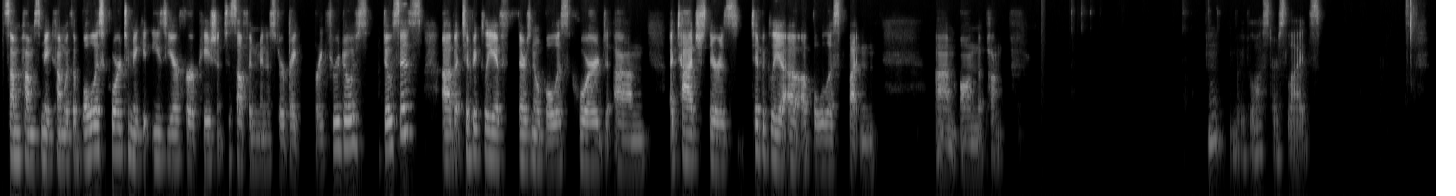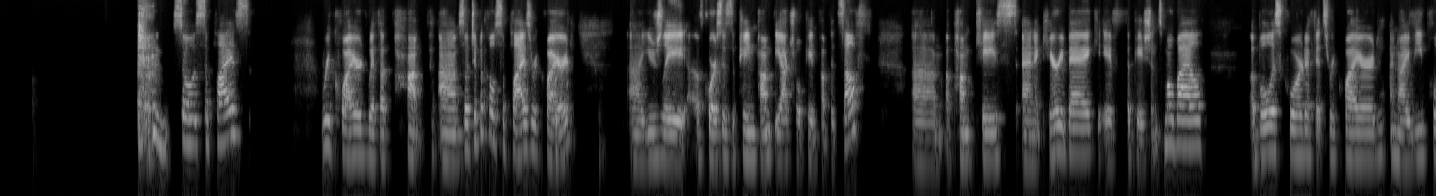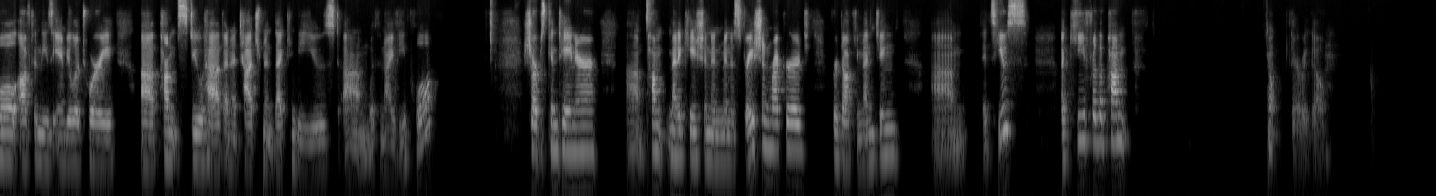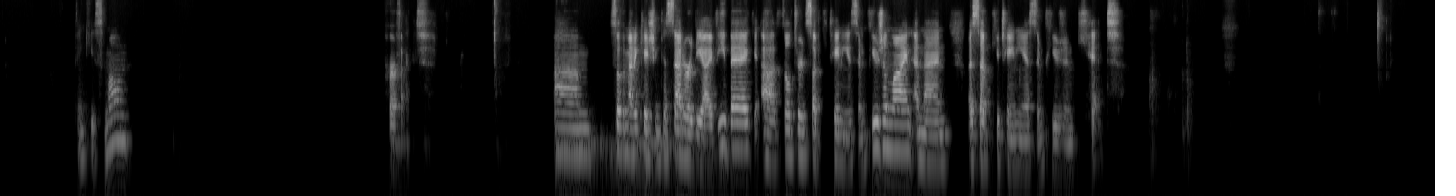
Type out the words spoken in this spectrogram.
Some pumps may come with a bolus cord to make it easier for a patient to self-administer break, breakthrough dose, doses. Uh, but typically if there's no bolus cord um, attached, there is typically a, a bolus button um, on the pump. We've lost our slides. so supplies required with a pump. Um, so typical supplies required uh, usually, of course, is the pain pump, the actual pain pump itself, um, a pump case and a carry bag if the patient's mobile, a bolus cord if it's required, an IV pole. Often these ambulatory uh, pumps do have an attachment that can be used um, with an IV pool. Sharps container, uh, pump medication administration record for documenting um, its use, a key for the pump. Oh, there we go. Thank you, Simone. Perfect. Um, so the medication cassette or the IV bag, filtered subcutaneous infusion line, and then a subcutaneous infusion kit.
